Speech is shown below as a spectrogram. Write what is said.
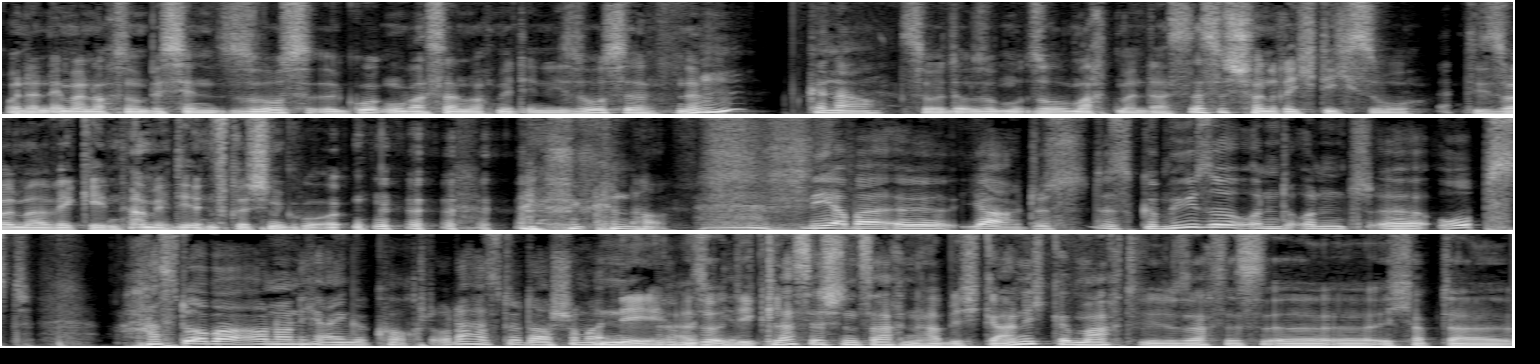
und dann immer noch so ein bisschen Soße, Gurkenwasser noch mit in die Soße. Ne? Mhm, genau. So, so, so macht man das. Das ist schon richtig so. Die soll mal weggehen da mit ihren frischen Gurken. genau. Nee, aber äh, ja, das, das Gemüse und, und äh, Obst Hast du aber auch noch nicht eingekocht, oder? Hast du da schon mal? Nee, also die klassischen Sachen habe ich gar nicht gemacht. Wie du sagtest, äh, äh, ich habe da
